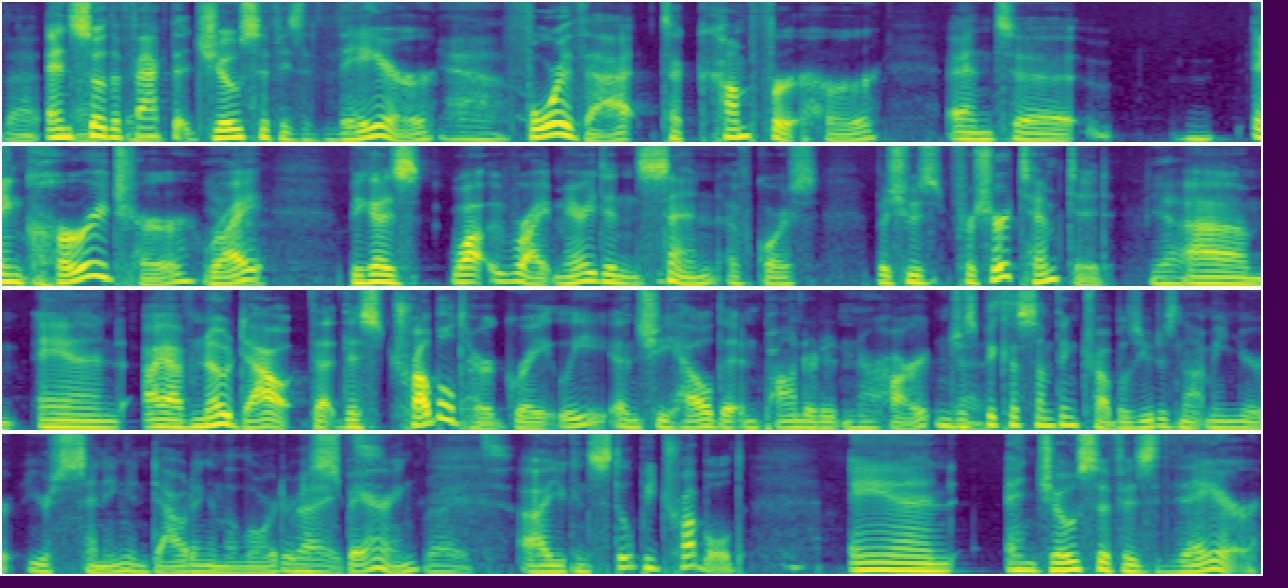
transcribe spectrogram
that. and so the thing. fact that joseph is there yeah, for that to comfort her and to encourage her, Yeah. right? Because well, right, Mary didn't sin, of course, but she was for sure tempted. yeah, Um, and I have no doubt that this troubled her greatly, and she held it and pondered it in her heart. And just because something troubles you does not mean you're you're sinning and doubting in the Lord or right, despairing. Right. Uh, you can still be troubled, and and Joseph is there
